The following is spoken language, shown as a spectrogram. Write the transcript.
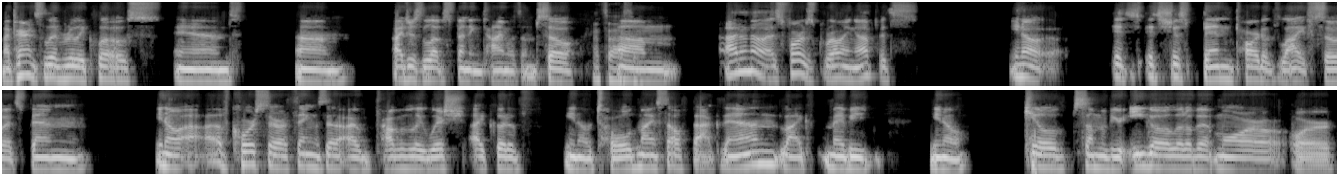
my parents live really close, and um, I just love spending time with them. So That's awesome. um, I don't know. As far as growing up, it's you know, it's it's just been part of life. So it's been, you know, uh, of course there are things that I probably wish I could have, you know, told myself back then, like maybe, you know, kill some of your ego a little bit more, or, or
